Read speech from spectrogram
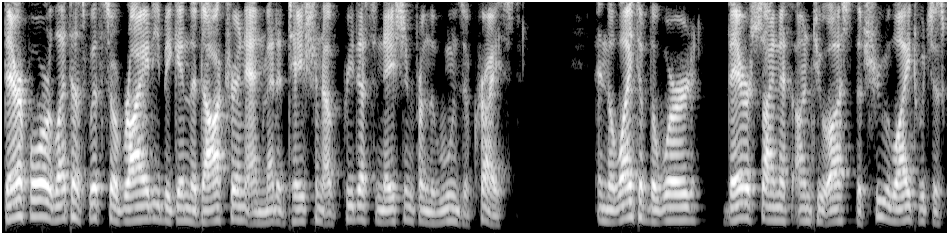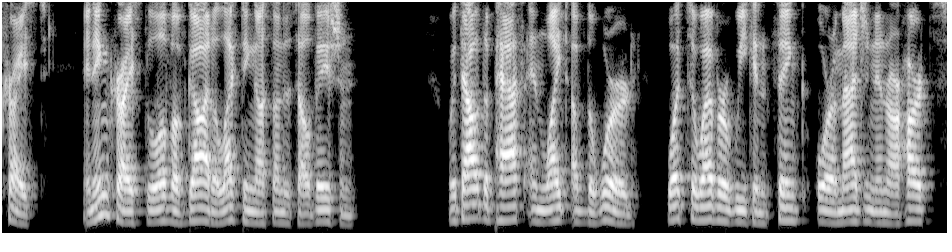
Therefore, let us with sobriety begin the doctrine and meditation of predestination from the wounds of Christ. In the light of the Word, there shineth unto us the true light which is Christ, and in Christ the love of God electing us unto salvation. Without the path and light of the Word, whatsoever we can think or imagine in our hearts,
